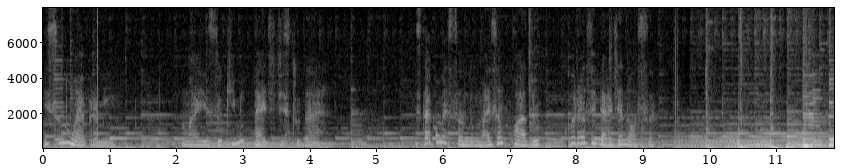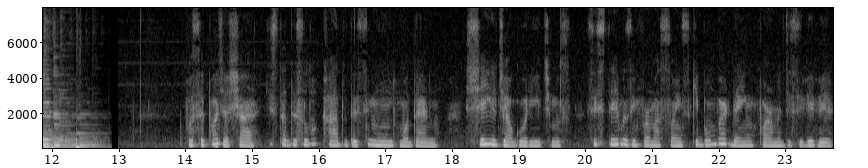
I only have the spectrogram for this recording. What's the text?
Isso não é para mim. Mas o que me impede de estudar? Está começando mais um quadro Curiosidade é Nossa. Você pode achar que está deslocado desse mundo moderno, cheio de algoritmos, sistemas e informações que bombardeiam forma de se viver.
